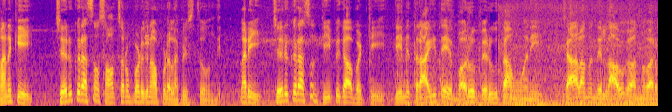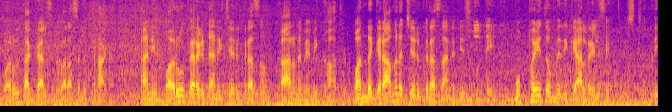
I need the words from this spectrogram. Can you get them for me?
మనకి చెరుకు రసం సంవత్సరం పొడుగునా అప్పుడు లభిస్తూ ఉంది. మరి చెరుకు రసం తీపి కాబట్టి దీన్ని త్రాగితే బరువు పెరుగుతాము అని చాలామంది లావుగా ఉన్నవారు బరువు తగ్గాల్సిన వారు అసలు త్రాగరు. కానీ బరువు పెరగడానికి చెరుకు రసం కారణమేమి కాదు. వంద గ్రాముల చెరుకు రసాన్ని తీసుకుంటే ముప్పై తొమ్మిది క్యాలరీలు శక్తినిస్తుంది.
